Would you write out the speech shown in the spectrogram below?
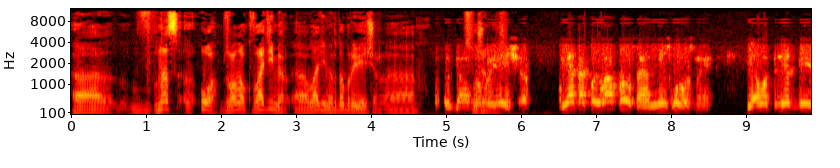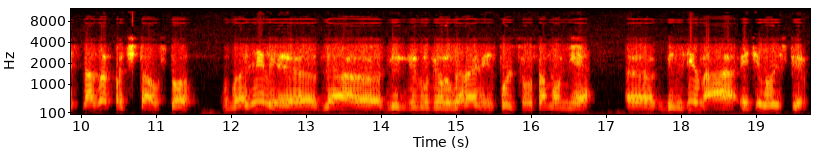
Uh, у нас, о, звонок, Владимир, uh, Владимир, добрый вечер. Да, слушаем. добрый вечер. У меня такой вопрос, наверное, несложный. Я вот лет 10 назад прочитал, что в Бразилии э, для э, двигателя сгорания используется в основном не э, бензин, а этиловый спирт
